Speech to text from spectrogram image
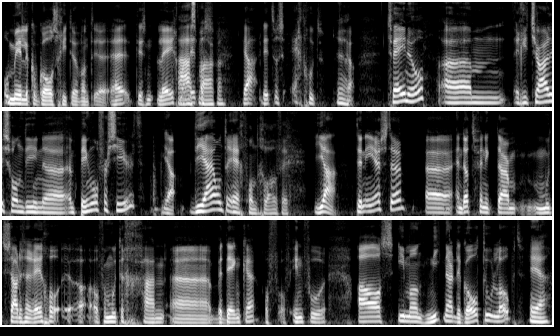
onmiddellijk op goal schieten. Want hè, het is leeg. Maar Haast dit was, maken. ja, dit was echt goed. Ja. Ja. 2-0. Ehm Richarlison die een, een pingel versiert. Ja. Die jij onterecht vond, geloof ik. Ja, ten eerste, eh, en dat vind ik, daar moet, zouden ze een regel eh, over moeten gaan eh, bedenken of, of invoeren. Als iemand niet naar de goal toe loopt, Ja.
